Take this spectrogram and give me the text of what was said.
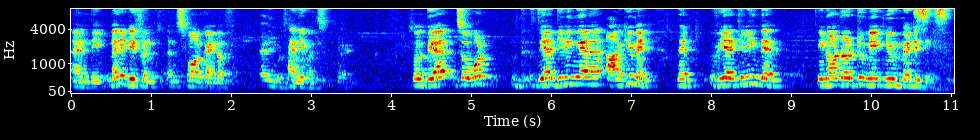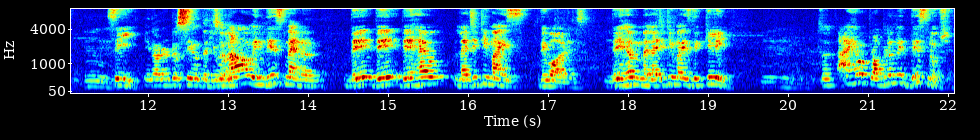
and the many different and small kind of Animals. animals. Right. So they are so what they are giving an argument that we are killing them in order to make new medicines. Mm. See, In order to save the human. so now in this manner they they they have legitimized the violence. They have legitimized the killing. Mm. So I have a problem with this notion.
